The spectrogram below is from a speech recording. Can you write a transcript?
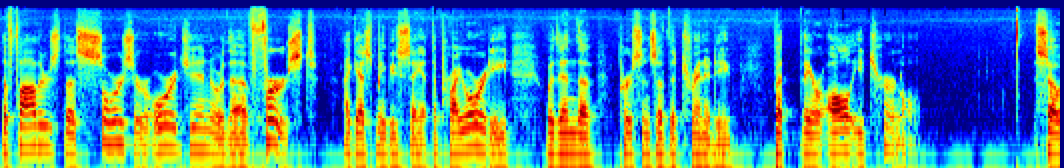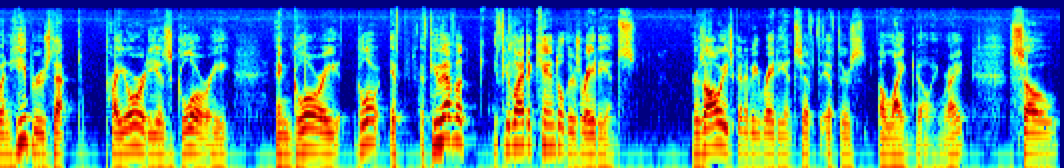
the Father's the source or origin or the first, I guess maybe say it, the priority within the persons of the Trinity. But they are all eternal. So in Hebrews, that priority is glory. And glory, glory if, if you have a if you light a candle, there's radiance. There's always going to be radiance if, if there's a light going, right? So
